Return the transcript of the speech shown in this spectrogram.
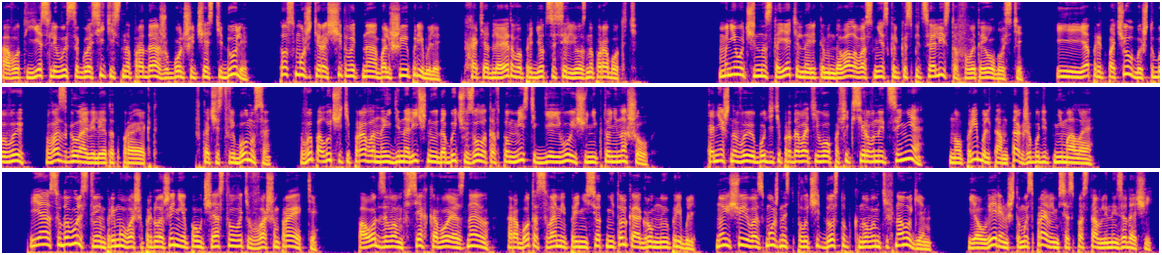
А вот если вы согласитесь на продажу большей части доли, то сможете рассчитывать на большие прибыли, хотя для этого придется серьезно поработать. Мне очень настоятельно рекомендовало вас несколько специалистов в этой области, и я предпочел бы, чтобы вы возглавили этот проект. В качестве бонуса вы получите право на единоличную добычу золота в том месте, где его еще никто не нашел. Конечно, вы будете продавать его по фиксированной цене, но прибыль там также будет немалая. Я с удовольствием приму ваше предложение поучаствовать в вашем проекте. По отзывам всех, кого я знаю, работа с вами принесет не только огромную прибыль, но еще и возможность получить доступ к новым технологиям. Я уверен, что мы справимся с поставленной задачей.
